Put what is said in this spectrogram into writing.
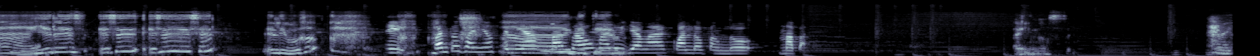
Ah, ¿y eres? ¿Ese, ese es el, el dibujo? Sí, ¿cuántos años tenía qué Masao. Maruyama cuando fundó Mapa? Ay, no sé. Ay,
